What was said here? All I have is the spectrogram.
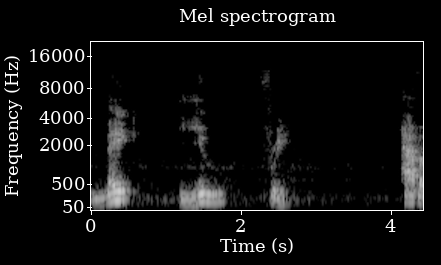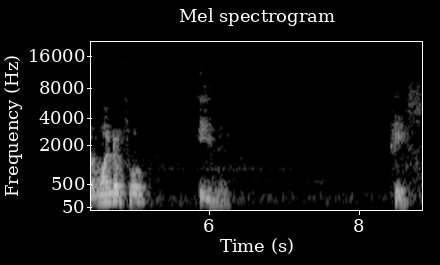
make you free. Have a wonderful evening. Peace.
